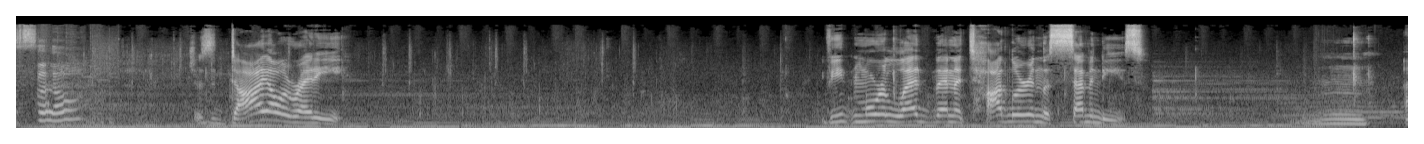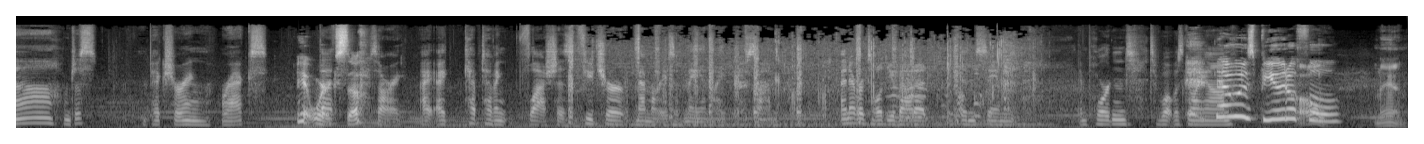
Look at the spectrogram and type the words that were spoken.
So Just die already. You've eaten more lead than a toddler in the 70s. Uh, I'm just picturing Rex. It works though. Sorry, I, I kept having flashes, future memories of me and my son. I never told you about it. It didn't seem important to what was going on. That was beautiful. Oh, Man.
